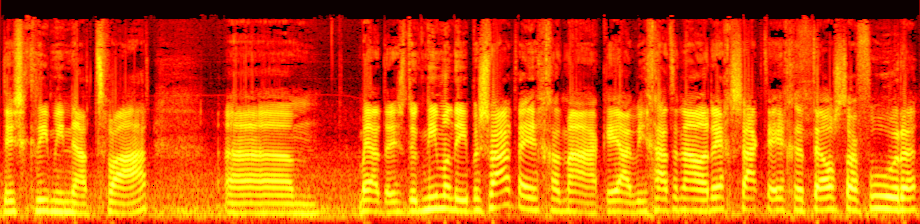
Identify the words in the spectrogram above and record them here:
discriminatoire. Ehm, maar ja, er is natuurlijk niemand die bezwaar tegen gaat maken. Ja, wie gaat er nou een rechtszaak tegen Telstar voeren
